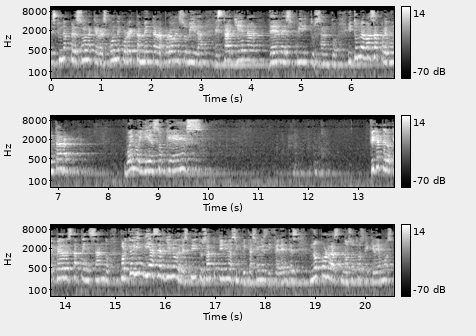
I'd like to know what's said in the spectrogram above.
es que una persona que responde correctamente a la prueba en su vida está llena del Espíritu Santo. Y tú me vas a preguntar, bueno, ¿y eso qué es? Fíjate lo que Pedro está pensando, porque hoy en día ser lleno del Espíritu Santo tiene unas implicaciones diferentes, no por las, nosotros que creemos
